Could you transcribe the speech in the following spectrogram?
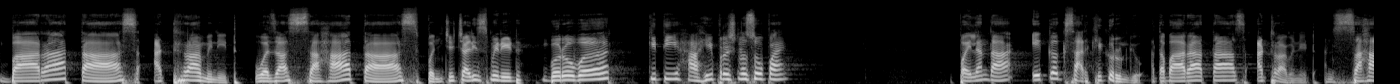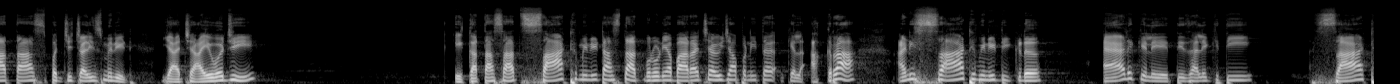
बारा तास अठरा मिनिट वजा सहा तास पंचेचाळीस मिनिट. बरोबर? किती? हाही प्रश्न सोपा आहे. पहिल्यांदा एकक सारखे करून घेऊ. आता बारा तास अठरा मिनिट आणि सहा तास पंचेचाळीस मिनिट याच्याऐवजी एका तासात साठ मिनिट असतात. म्हणून या बाराच्या ऐवजी आपण इथं केलं अकरा आणि साठ मिनिट इकडं ॲड केले. ते झाले किती? साठ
